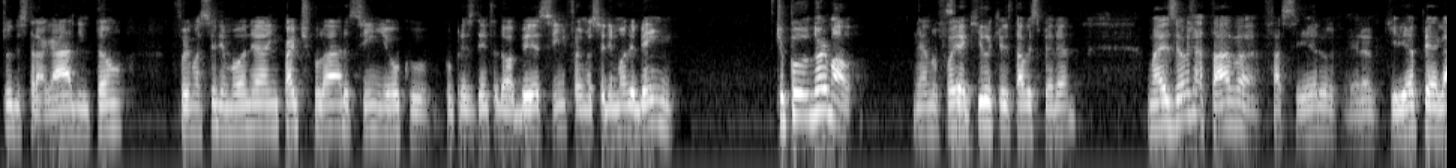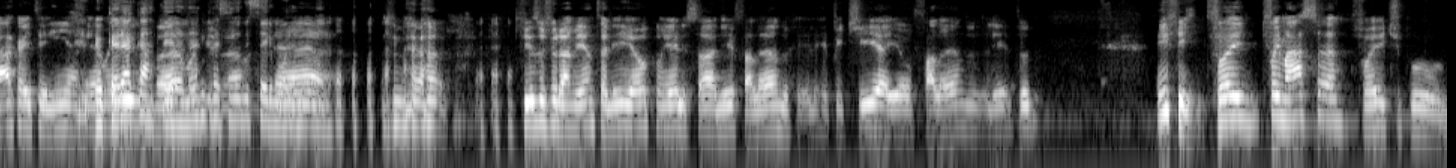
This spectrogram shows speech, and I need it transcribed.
tudo estragado, então foi uma cerimônia em particular, assim, eu com, com, o presidente da OAB, assim, foi uma cerimônia bem, tipo, normal, né? Não foi Sim. aquilo que eu estava esperando. Mas eu já estava faceiro, era, queria pegar a carteirinha mesmo. Eu queria a carteira? Não precisa de cerimônia. É, Fiz o juramento ali, eu com ele só ali falando, ele repetia e eu falando ali, tudo. Enfim, foi, foi massa, foi tipo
